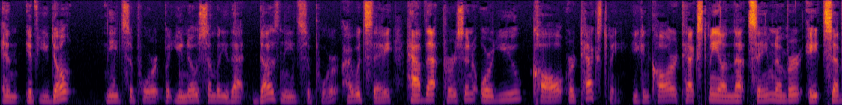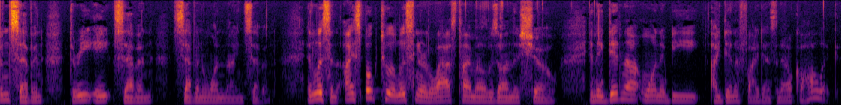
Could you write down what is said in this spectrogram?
And if you don't need support, but you know somebody that does need support, I would say have that person or you call or text me. You can call or text me on that same number, 877 387 7197. And listen, I spoke to a listener the last time I was on this show, and they did not want to be identified as an alcoholic.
